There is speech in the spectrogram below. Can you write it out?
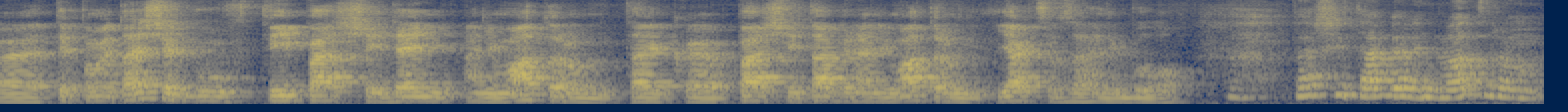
е, ти пам'ятаєш, як був твій перший день аніматором, так е, перший табір аніматором, як це взагалі було? Перший табір аніматором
